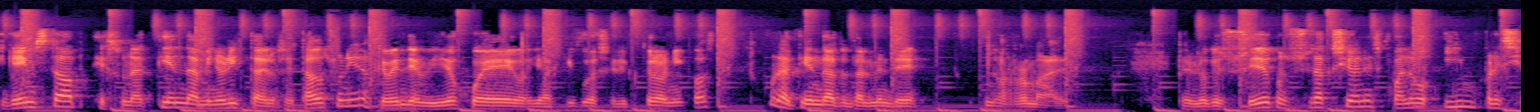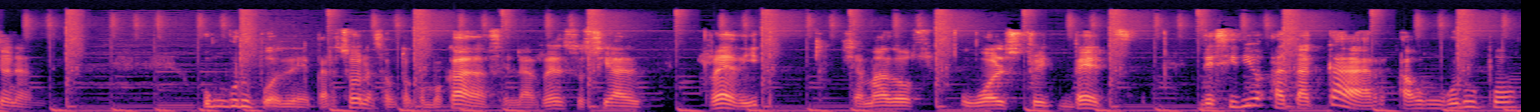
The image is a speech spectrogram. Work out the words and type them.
GameStop es una tienda minorista de los Estados Unidos que vende videojuegos y artículos electrónicos una tienda totalmente normal. Pero lo que sucedió con sus acciones fue algo impresionante. Un grupo de personas autoconvocadas en la red social Reddit, llamados Wall Street Bets, decidió atacar a un grupo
